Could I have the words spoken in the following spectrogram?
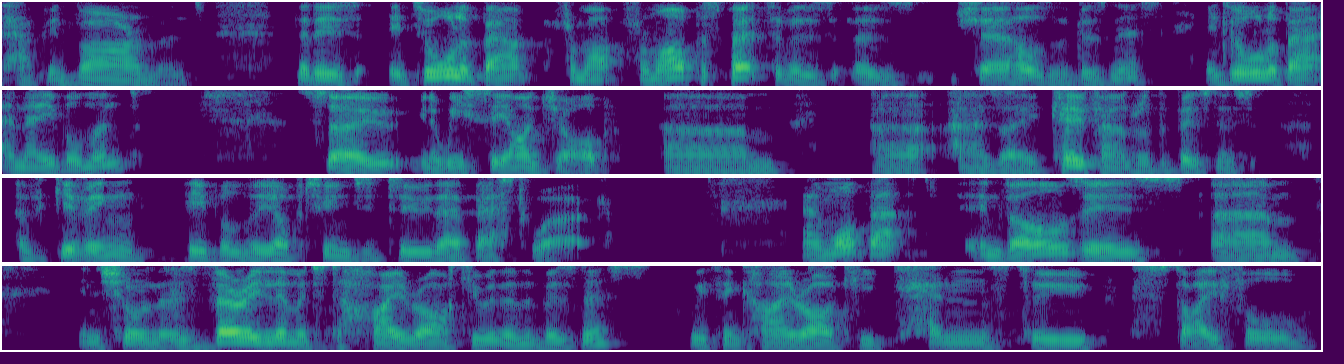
Happy environment that is, it's all about, from our, from our perspective as, as shareholders of the business, it's all about enablement. So, you know, we see our job um, uh, as a co-founder of the business of giving people the opportunity to do their best work. And what that involves is um, ensuring that there's very limited hierarchy within the business. We think hierarchy tends to stifle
